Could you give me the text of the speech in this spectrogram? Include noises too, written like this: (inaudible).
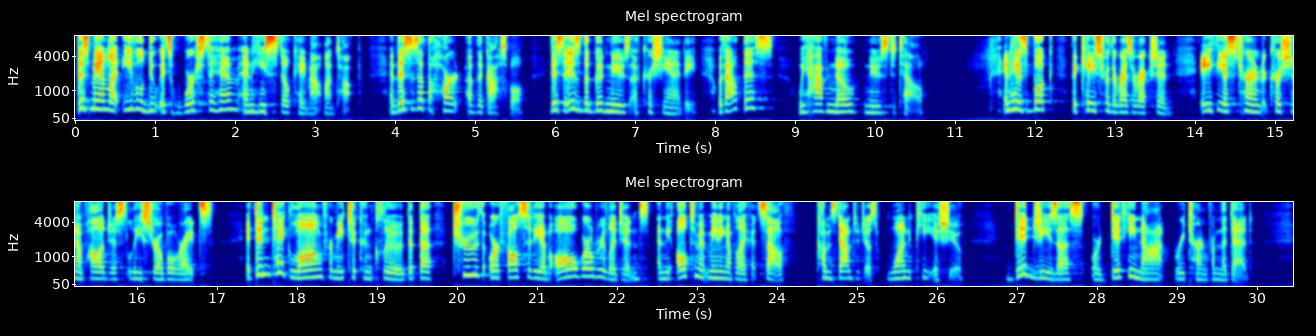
This man let evil do its worst to him, and he still came out on top. And this is at the heart of the gospel. This is the good news of Christianity. Without this, we have no news to tell. In his book, The Case for the Resurrection, atheist turned Christian apologist Lee Strobel writes It didn't take long for me to conclude that the truth or falsity of all world religions and the ultimate meaning of life itself comes down to just one key issue Did Jesus or did he not return from the dead?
